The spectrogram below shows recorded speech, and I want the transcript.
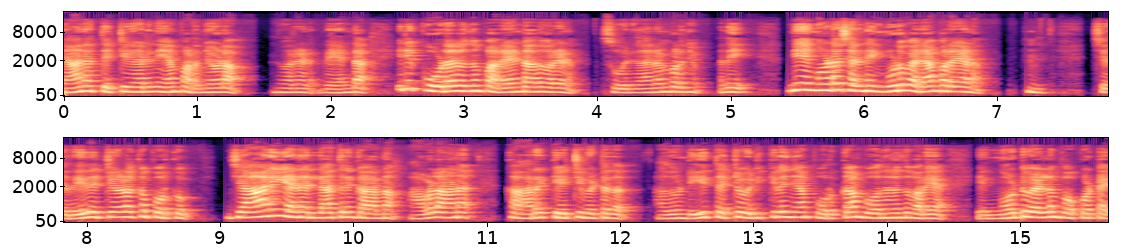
ഞാൻ ആ തെറ്റുകാരെന്ന് ഞാൻ പറഞ്ഞോളാം. എന്ന് പറയണം. വേണ്ട. ഇനി കൂടുതലൊന്നും പറയണ്ടെന്ന് പറയണം. സൂര്യനാരായണൻ പറഞ്ഞു അതെ നീ എങ്ങോട്ടാ ചേട്ടൻ ഇങ്ങോട്ട് വരാൻ പറയണം. ചെറിയ തെറ്റുകളൊക്കെ പൊറുക്കും. ജാനകിയാണ് എല്ലാത്തിനും കാരണം. അവളാണ് കാറിൽ കയറ്റി വിട്ടത്. അതുകൊണ്ട് ഈ തെറ്റ് ഒരിക്കലും ഞാൻ പൊറുക്കാൻ പോകുന്നില്ലെന്ന് പറയാ. എങ്ങോട്ട് വെള്ളം പൊക്കോട്ടെ.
